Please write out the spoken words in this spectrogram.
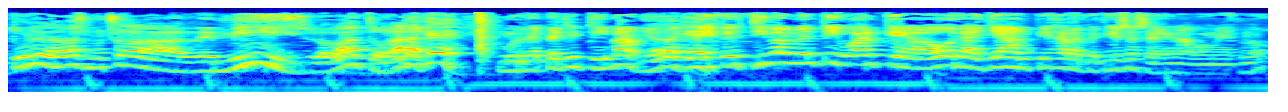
Tú le dabas mucho a de mí, Lobato. ¿Ahora qué? Muy repetitiva. ¿Y ahora qué? Efectivamente, igual que ahora ya empieza a repetirse Selena Gómez, ¿no?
